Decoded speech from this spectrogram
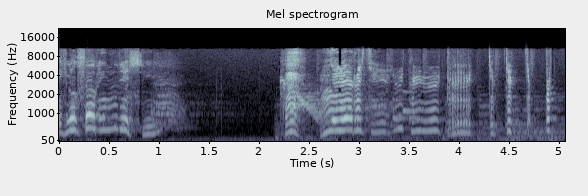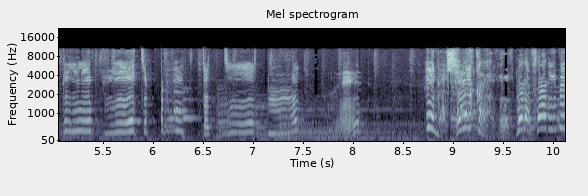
fazer o forinho desse. E ma será que ela vai para fora de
